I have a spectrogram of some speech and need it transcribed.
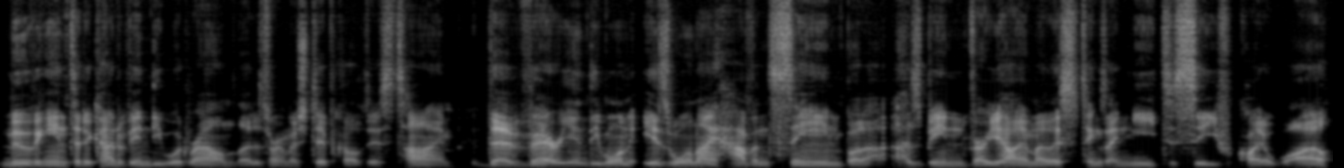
moving into the kind of indie wood realm that is very much typical of this time. The very indie one is one I haven't seen, but has been very high on my list of things I need to see for quite a while.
